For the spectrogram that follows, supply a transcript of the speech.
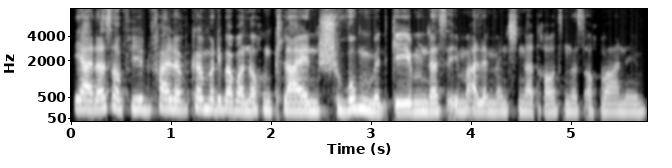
Ja, das auf jeden Fall. Da können wir dem aber noch einen kleinen Schwung mitgeben, dass eben alle Menschen da draußen das auch wahrnehmen.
